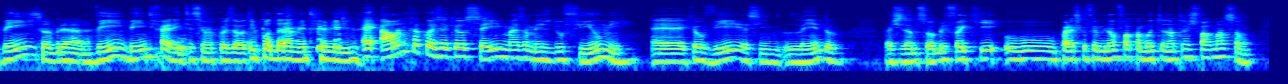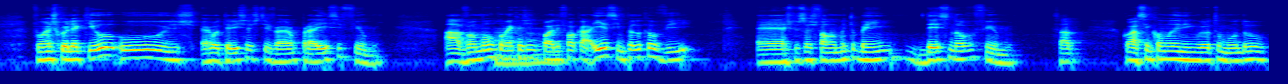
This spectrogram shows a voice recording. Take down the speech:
bem, Sobre a bem, bem diferente, assim, uma coisa da outra. empoderamento feminino. É, a única coisa que eu sei mais ou menos do filme, é, que eu vi, assim, lendo, pesquisando sobre, foi que o parece que o filme não foca muito na transformação. Foi uma escolha que o- os é, roteiristas tiveram pra esse filme. Ah, vamos, como é que a gente pode focar? E assim, pelo que eu vi, é, as pessoas falam muito bem desse novo filme, sabe? Assim como Enigma do Outro Mundo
